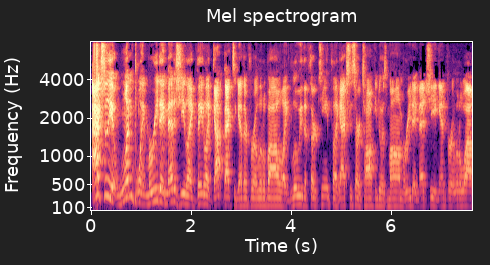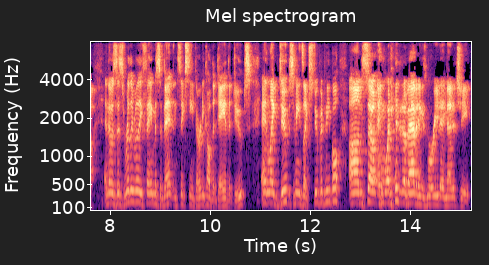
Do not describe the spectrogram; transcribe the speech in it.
Actually, at one point, Marie de Medici, like, they, like, got back together for a little while. Like, Louis XIII, like, actually started talking to his mom, Marie de Medici, again for a little while. And there was this really, really famous event in 1630 called the Day of the Dupes. And, like, dupes means, like, stupid people. Um, so, and what ended up happening is Marie de Medici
